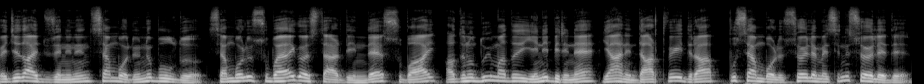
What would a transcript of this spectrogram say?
ve Jedi düzeninin sembolünü buldu. Sembolü subaya gösterdiğinde subay adını duymadığı yeni birine yani Darth Vader'a bu sembolü söylemesini söyledi.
